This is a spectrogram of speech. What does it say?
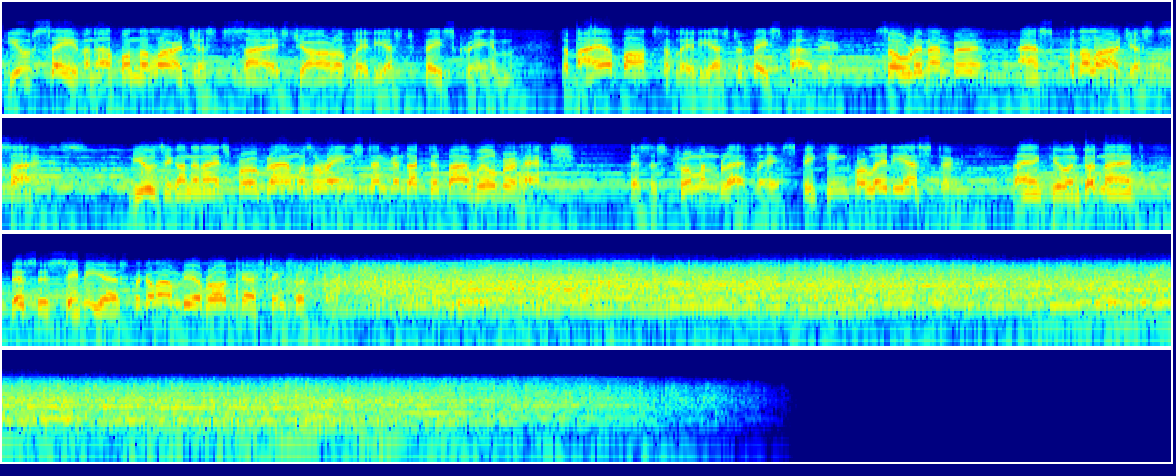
You save enough on the largest size jar of Lady Esther face cream to buy a box of Lady Esther face powder. So remember, ask for the largest size. Music on tonight's program was arranged and conducted by Wilbur Hatch. This is Truman Bradley speaking for Lady Esther. Thank you and good night. This is CBS, the Columbia Broadcasting System.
